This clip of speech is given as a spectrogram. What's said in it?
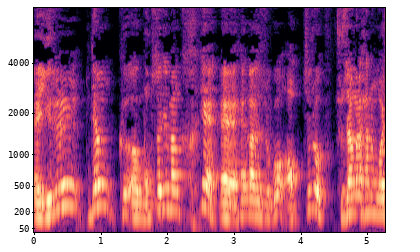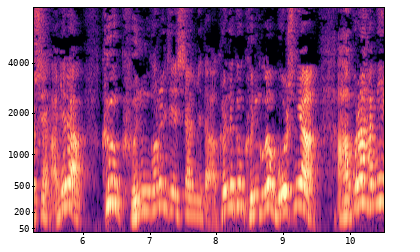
예, 이를 그냥 그 어, 목소리만 크게 예, 해가지고 억지로 주장을 하는 것이 아니라 그 근거를 제시합니다. 그런데 그 근거가 무엇이냐? 아브라함이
